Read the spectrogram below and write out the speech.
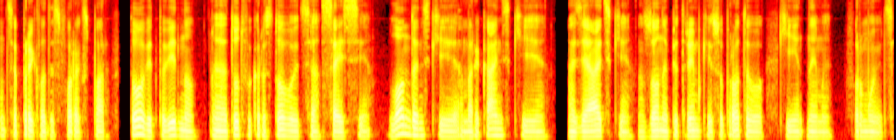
ну це приклади з форекс пар, то відповідно е, тут використовуються сесії лондонські, американські, азіатські зони підтримки і супротиву, які ними формуються.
